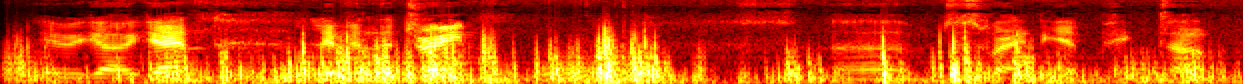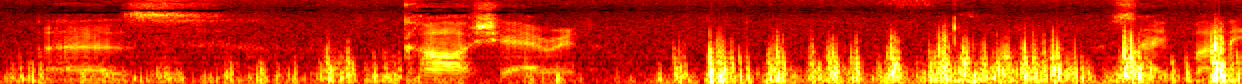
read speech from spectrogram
Here we go again, living the dream. Um, just waiting to get picked up as car sharing. Save money.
